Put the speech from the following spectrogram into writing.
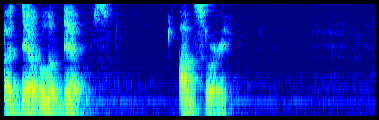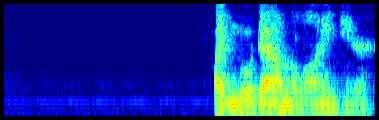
a devil of devils. I'm sorry. I can go down the line here,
